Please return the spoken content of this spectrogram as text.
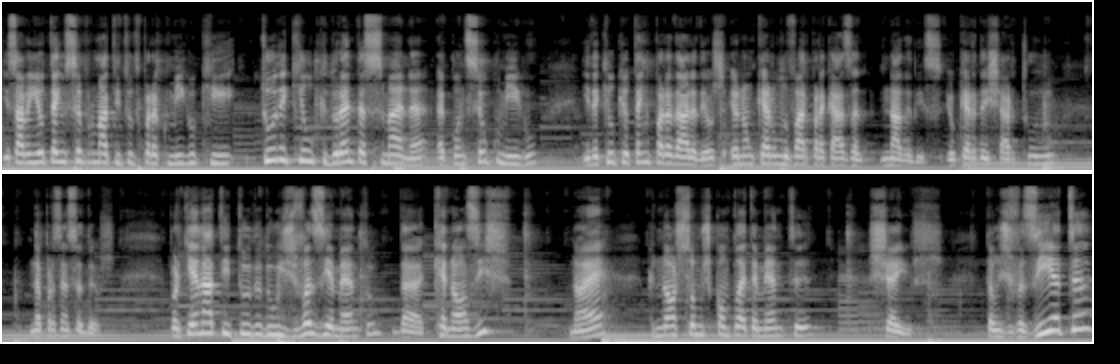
E sabem, eu tenho sempre uma atitude para comigo que tudo aquilo que durante a semana aconteceu comigo, e daquilo que eu tenho para dar a Deus, eu não quero levar para casa nada disso. Eu quero deixar tudo na presença de Deus. Porque é na atitude do esvaziamento, da kenosis, não é? Que nós somos completamente cheios. Então esvazia-te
